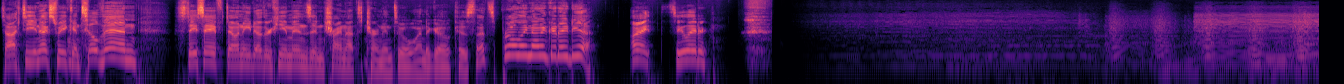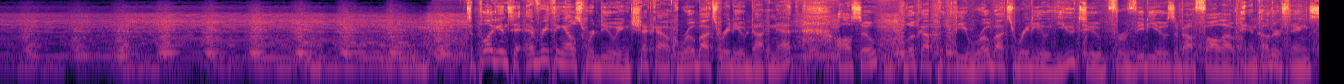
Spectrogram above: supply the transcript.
Talk to you next week. Until then, stay safe, don't eat other humans, and try not to turn into a Wendigo because that's probably not a good idea. All right. See you later. Plug into everything else we're doing, check out robotsradio.net. Also, look up the Robots Radio YouTube for videos about Fallout and other things.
